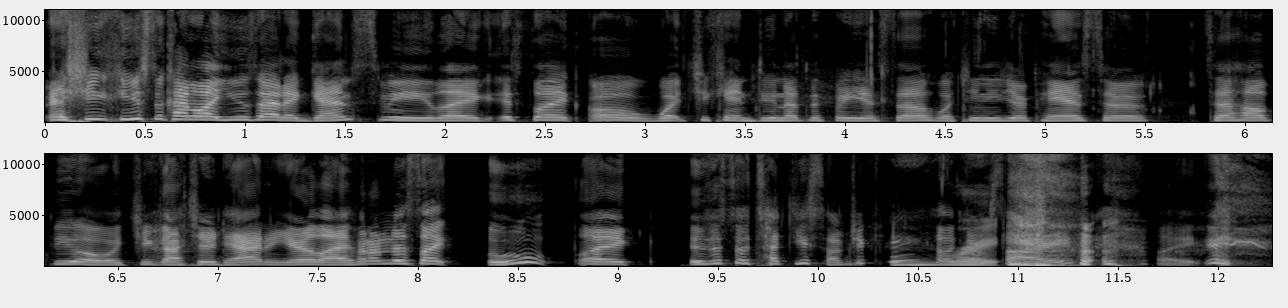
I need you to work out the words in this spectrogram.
and she used to kind of like use that against me. Like it's like, oh, what you can't do nothing for yourself, what you need your parents to to help you, or what you got your dad in your life. And I'm just like, ooh, like, is this a touchy subject for you? Like, right. I'm sorry. like,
